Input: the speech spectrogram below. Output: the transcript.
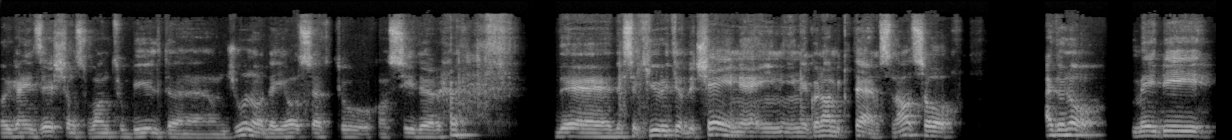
organizations want to build uh, on Juno, they also have to consider the, the security of the chain in, in economic terms. No? So I don't know, maybe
